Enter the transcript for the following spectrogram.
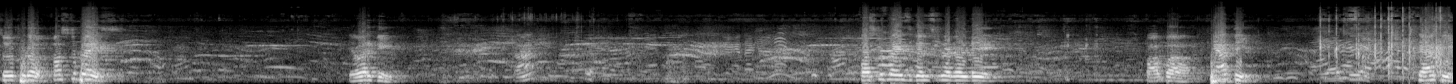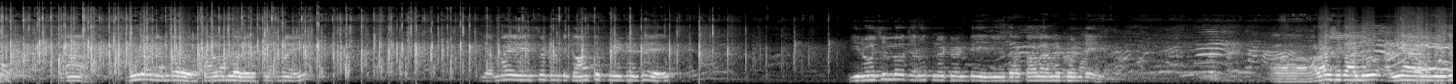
సో ఇప్పుడు ఫస్ట్ ప్రైజ్ ఎవరికి? ఫస్ట్ ప్రైజ్ గెలిచినటువంటి పాప ఖ్యాతి. ఖ్యాతి. మూడో నెంబర్ కాలంలో వేసిన అమ్మాయి. ఈ అమ్మాయి వేసినటువంటి కాన్సెప్ట్ ఏంటంటే ఈ రోజుల్లో జరుగుతున్నటువంటి వివిధ రకాలైనటువంటి అరాచకాలు అన్యాయాల మీద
